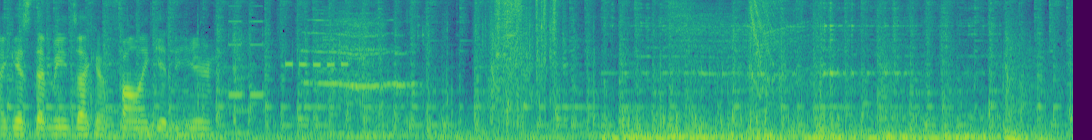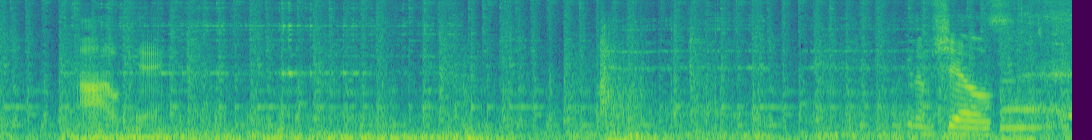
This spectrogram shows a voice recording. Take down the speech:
I guess that means I can finally get in here. Ah, okay. Look at them shells.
